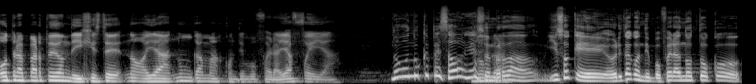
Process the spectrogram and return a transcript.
Otra parte donde dijiste, no, ya, nunca más con Tiempo Fuera, ya fue ya. No, nunca he pensado en eso, en Nunca. verdad. Y eso que ahorita con Tiempo Fuera no toco,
